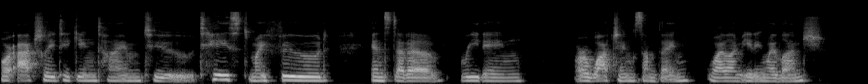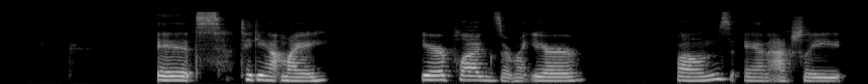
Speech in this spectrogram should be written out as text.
or actually taking time to taste my food instead of reading or watching something while I'm eating my lunch. It's taking out my earplugs or my ear phones and actually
